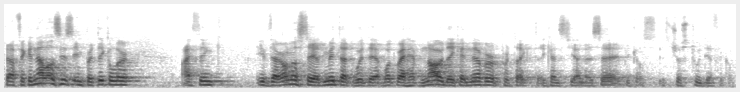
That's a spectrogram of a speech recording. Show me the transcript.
traffic analysis in particular. I think if they're honest, they admit that with the, what we have now, they can never protect against the NSA because it's just too difficult.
